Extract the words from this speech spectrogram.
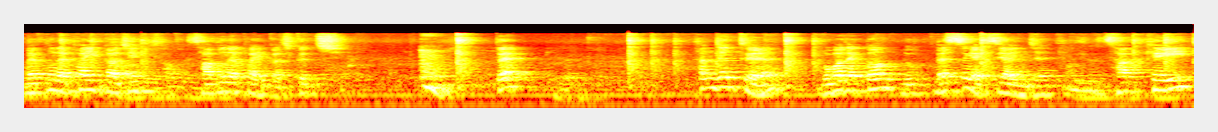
몇 분의 파이까지? 4분의 파이까지. 그치. 돼? 탄젠트에 뭐가 됐건? 몇 승 x야 이제? 4k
